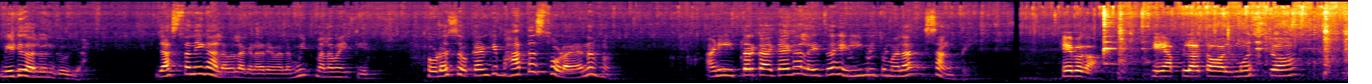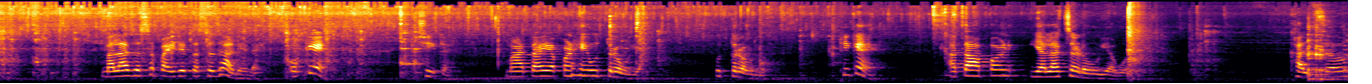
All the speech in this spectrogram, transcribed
मीठ घालून घेऊया. जास्त नाही घालावं लागणार आहे मला मीठ मला माहिती आहे. थोडंसं कारण की भातच थोडा आहे ना हं. आणि इतर काय काय घालायचं हेही मी तुम्हाला सांगते. हे बघा हे आपलं आता ऑलमोस्ट मला जसं पाहिजे तसं झालेलं आहे. ओके? ठीक आहे. मग आता हे आपण हे उतरवूया. उतरवलं. ठीक आहे? आता आपण याला चढवूया वर. खालचं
